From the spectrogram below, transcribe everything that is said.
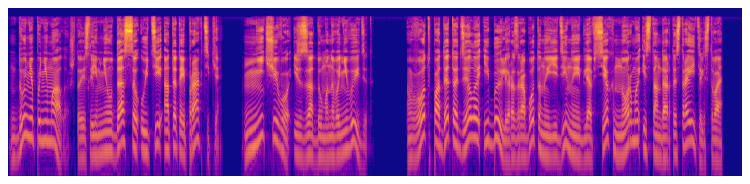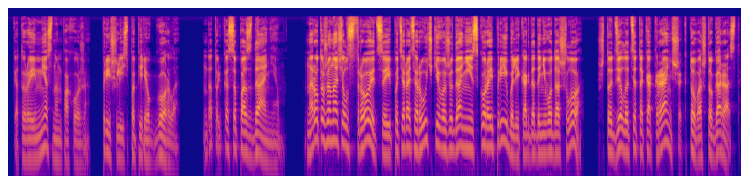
Дуня понимала, что если им не удастся уйти от этой практики, ничего из задуманного не выйдет. Вот под это дело и были разработаны единые для всех нормы и стандарты строительства, которые местным, похоже, пришлись поперек горла. Да только с опозданием. Народ уже начал строиться и потирать ручки в ожидании скорой прибыли, когда до него дошло, что делать это как раньше, кто во что гораст,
